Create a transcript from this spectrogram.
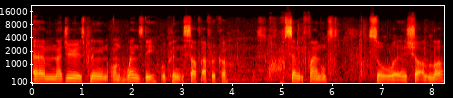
Um, Nigeria is playing on Wednesday. We're playing in South Africa, semi-finals. So uh, inshallah,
